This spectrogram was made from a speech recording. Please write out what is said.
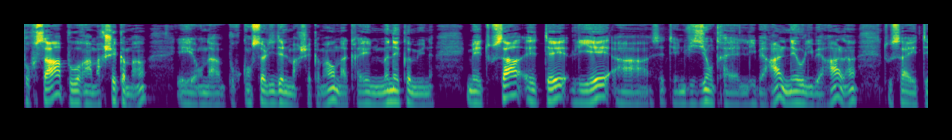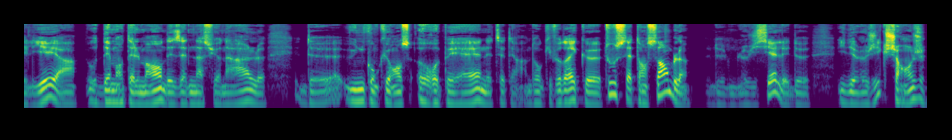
pour ça, pour un marché commun. Et on a, pour consolider le marché commun, on a créé une monnaie commune. Mais tout ça était lié à, c'était une vision très libérale, néolibérale. Hein. Tout ça était lié au démantèlement des aides nationales, de une concurrence européenne, etc. Donc il faudrait que tout cet ensemble de logiciels et de idéologiques change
